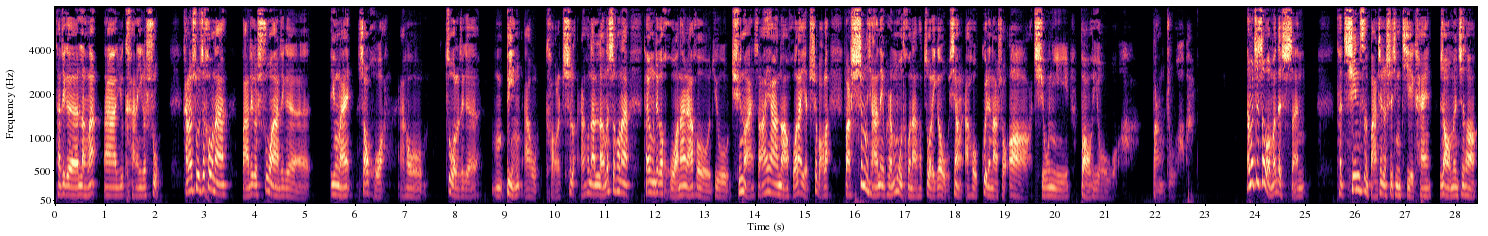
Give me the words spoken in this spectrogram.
他这个冷了啊，就砍了一个树，砍了树之后呢，把这个树啊，这个用来烧火，然后做了这个。嗯，饼，然后烤了吃了，然后呢，冷的时候呢，他用这个火呢，然后就取暖，说：“哎呀，暖和了，也吃饱了。”把剩下的那块木头呢，他做了一个偶像，然后跪在那说：“啊，求你保佑我，帮助我吧。”那么，这是我们的神，他亲自把这个事情解开，让我们知道，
